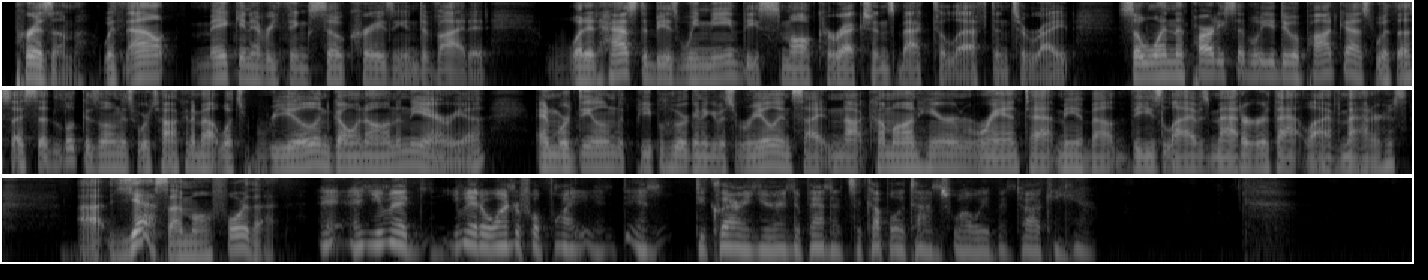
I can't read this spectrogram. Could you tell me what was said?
prism without making everything so crazy and divided. What it has to be is we need these small corrections back to left and to right so when the party said, Will you do a podcast with us? I said, Look, as long as we're talking about what's real and going on in the area, and we're dealing with people who are going to give us real insight and not come on here and rant at me about these lives matter or that life matters. Uh, yes, I'm all for that. And, you made you made a wonderful point in, in declaring your independence a couple of times while we've been talking here.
